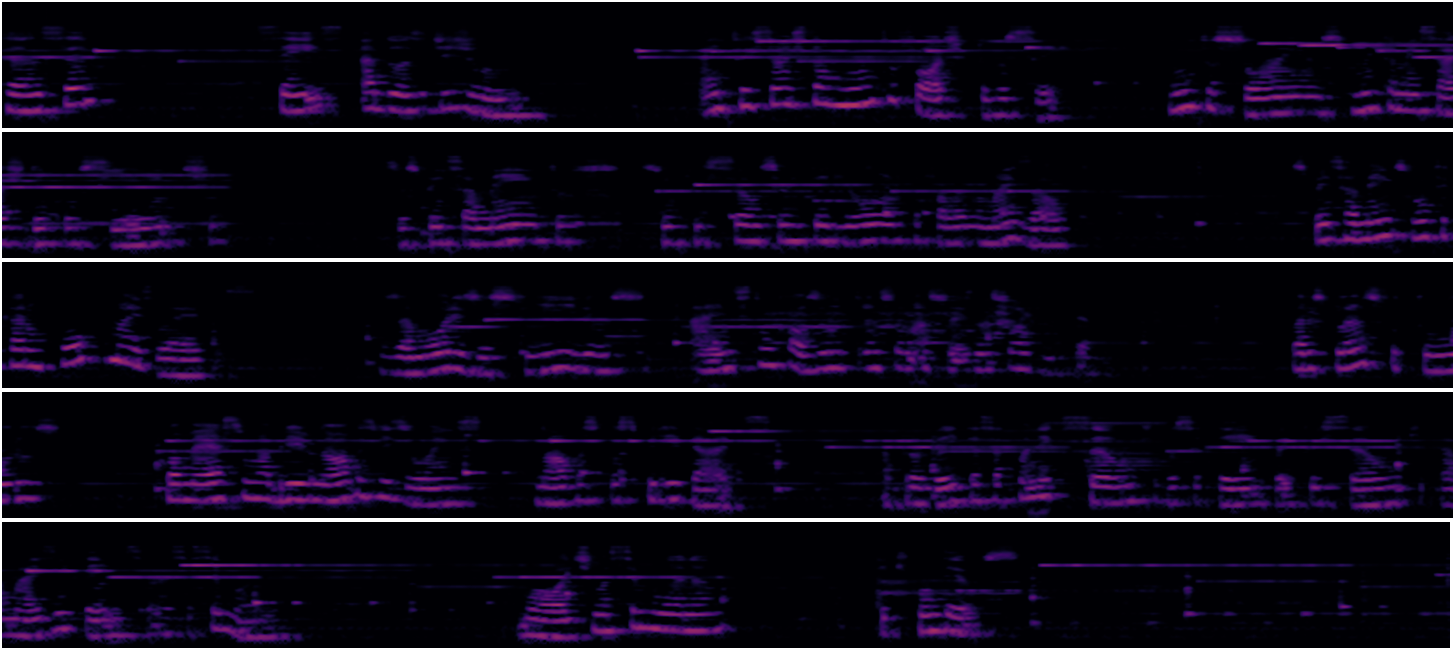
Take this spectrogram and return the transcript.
Câncer, 6 a 12 de junho. A intuição está muito forte para você. Muitos sonhos, muita mensagem do inconsciente, seus pensamentos, sua intuição, seu interior está falando mais alto. Os pensamentos vão ficar um pouco mais leves. Os amores e os filhos ainda estão causando transformações na sua vida. Para os planos futuros, começam a abrir novas visões, novas possibilidades. Aproveita essa conexão que você tem com a intuição que está mais intensa essa semana. Uma ótima semana. Fique com Deus.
